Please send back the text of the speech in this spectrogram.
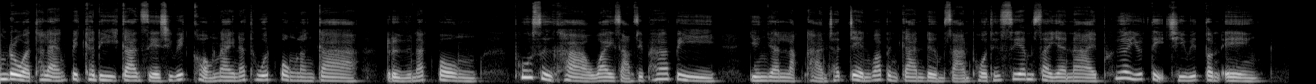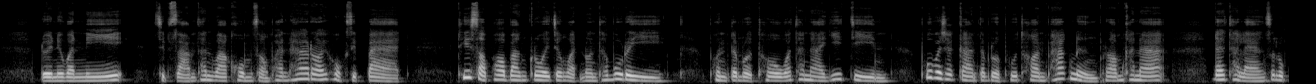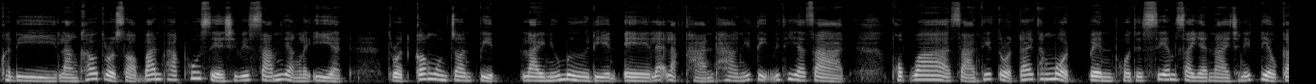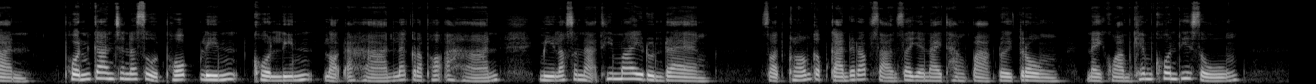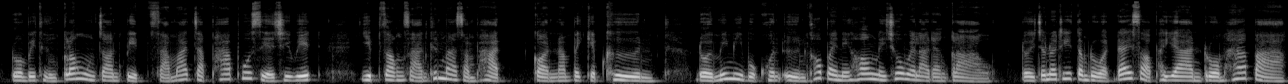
ตำรวจแถลงปิดคดีการเสียชีวิตของนายนัทวุฒิปงลังกา หรือนัทปง ผู้สื่อข่าววัย 35 ปี ยืนยันหลักฐานชัดเจนว่าเป็นการดื่มสารโพแทสเซียมไซยาไนด์เพื่อยุติชีวิตตนเอง โดยในวันนี้ 13 ธันวาคม 2568 ที่สพบางกรวยจังหวัดนนทบุรีพลตำรวจโทวัฒนายี่จีน ผู้บัญชาการตำรวจภูธรภาคหนึ่งพร้อมคณะ ได้แถลงสรุปคดีหลังเข้าตรวจสอบบ้านพักผู้เสียชีวิตซ้ำอย่างละเอียด ตรวจกล้องวงจรปิด ลายนิ้วมือ DNA และหลักฐานทางนิติวิทยาศาสตร์ พบว่าสารที่ตรวจได้ทั้งหมดเป็นโพแทสเซียมไซยาไนด์ชนิดเดียวกันผลการชนสูตรพบลิ้น โคนลิ้น หลอดอาหาร และกระเพาะอาหาร มีลักษณะที่ไม่รุนแรง สอดคล้องกับการได้รับสารไซยาไนด์ทางปากโดยตรง ในความเข้มข้นที่สูง รวมไปถึงกล้องวงจรปิด สามารถจับภาพผู้เสียชีวิต หยิบซองสารขึ้นมาสัมผัส ก่อนนำไปเก็บคืน โดยไม่มีบุคคลอื่นเข้าไปในห้องในช่วงเวลาดังกล่าว โดยเจ้าหน้าที่ตำรวจได้สอบพยานรวม 5 ปาก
